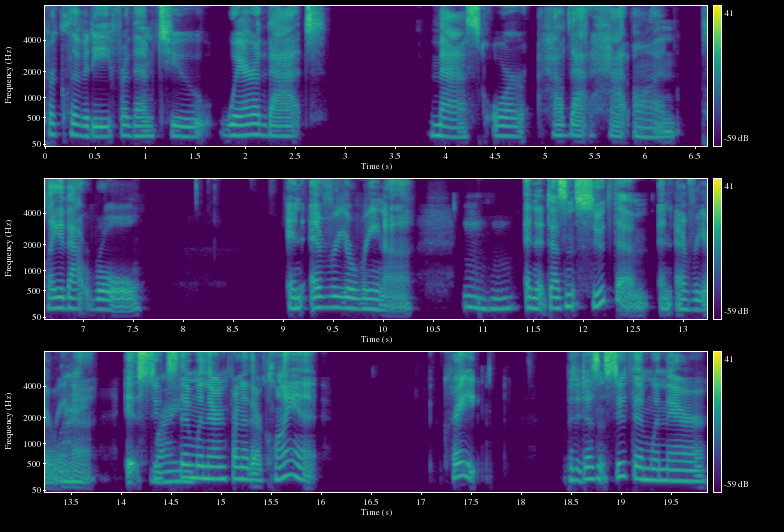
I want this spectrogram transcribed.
proclivity for them to wear that mask or have that hat on, play that role in every arena. Mm-hmm. And it doesn't suit them in every arena. Right. It suits right. them when they're in front of their client great. But it doesn't suit them when they're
